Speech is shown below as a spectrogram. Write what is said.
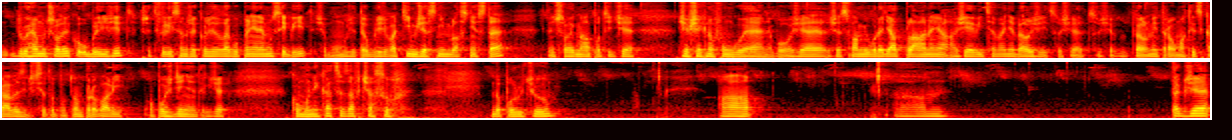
druhému člověku ublížit. Před chvílí jsem řekl, že to tak úplně nemusí být, že mu můžete ublížovat tím, že s ním vlastně jste. Ten člověk má pocit, že, že všechno funguje, nebo že, že s vámi bude dělat plány a, že je víceméně ve lži, což je, což je velmi traumatická věc, když se to potom provalí opožděně. Takže komunikace za včasu doporučuji. A um, takže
